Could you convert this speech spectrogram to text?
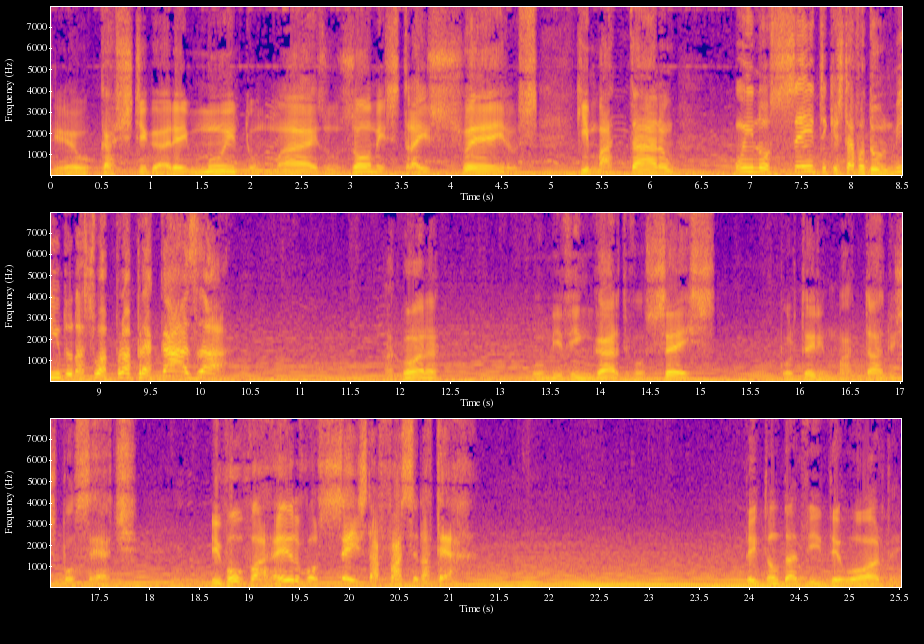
que eu castigarei muito mais os homens traiçoeiros que mataram um inocente que estava dormindo na sua própria casa. Agora vou me vingar de vocês por terem matado Esposete e vou varrer vocês da face da terra. Então Davi deu ordem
